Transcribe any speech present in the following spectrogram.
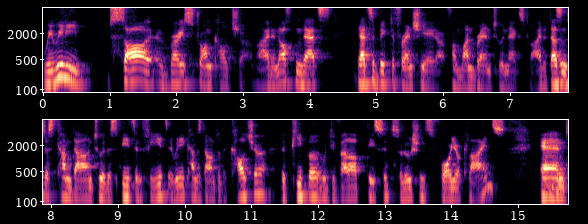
we really saw a very strong culture, right? And often that's that's a big differentiator from one brand to the next, right? It doesn't just come down to the speeds and feeds. It really comes down to the culture, the people who develop these solutions for your clients. And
